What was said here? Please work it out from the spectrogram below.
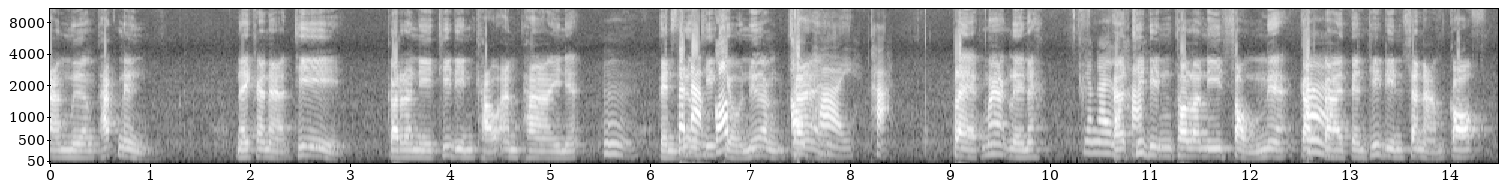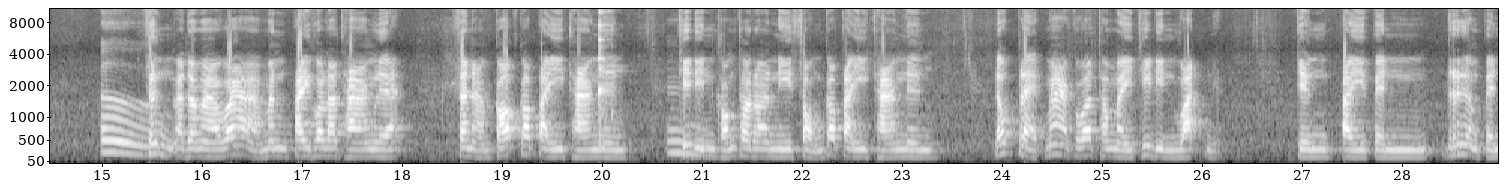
การเมืองพรรคหนึ่ง ในขณะที่กรณีที่ดินเขาอันพายเนี่ยอืมเป็นเรื่องที่สนามกอล์ฟเกี่ยวเนื่องเอาใช่พายค่ะแปลกมากเลยนะ ยังไงแต่ล่ะคะ ที่ดินธรณีสงฆ์เนี่ยกลับอ่าก ลายเป็นที่ดินสนามกอล์ฟเออซึ่งอาตมาว่ามันไปคนละทางเลยอะสนามกอล์ฟก็ไปอีกทางหนึ่ง อืมที่ดินของธรณีสงฆ์ก็ไปอีกทางหนึ่ง แล้วแปลกมากว่าทำไมที่ดินวัดเนี่ยจึงไปเป็นเรื่องเป็น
